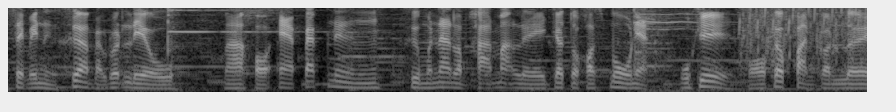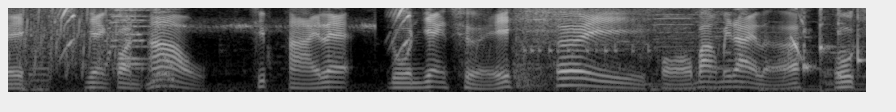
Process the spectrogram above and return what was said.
เสร็จไปหนึ่งเครื่องแบบรวดเร็ว มาขอแอบแป๊บหนึ่งคือมันน่ารำคาญมากเลยเจ้าตัวคอสโมเนี่ยโอเคขอเครื่องปั่นก่อนเลย แย่งก่อนอ้าวชิปหายแหละ โดนแย่งเฉย เฮ้ย ขอบ้างไม่ได้เหรอ โอเค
